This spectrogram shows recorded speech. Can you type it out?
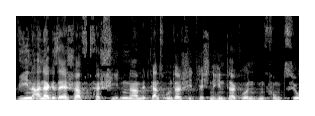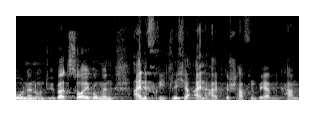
wie in einer Gesellschaft verschiedener, mit ganz unterschiedlichen Hintergründen, Funktionen und Überzeugungen eine friedliche Einheit geschaffen werden kann.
